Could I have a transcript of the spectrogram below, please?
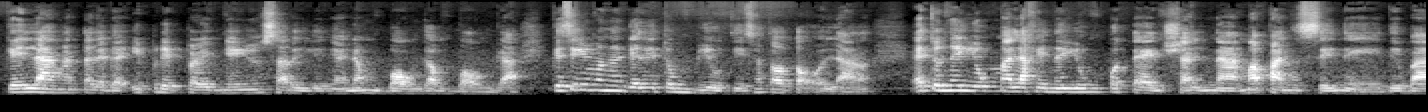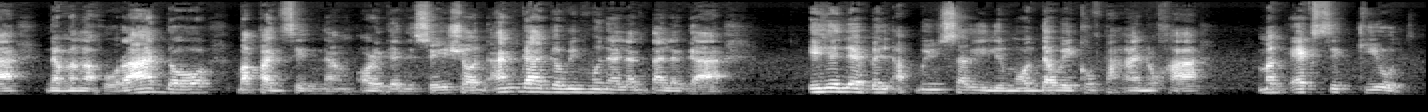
Kailangan talaga i-prepare niya yung sarili niya ng bonggang-bongga. Kasi yung mga ganitong beauty, sa totoo lang, eto na yung malaki na yung potential na mapansin eh, di ba? Ng mga hurado, mapansin ng organization. Ang gagawin mo na lang talaga, i-level up mo yung sarili mo the way kung paano ka mag-execute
